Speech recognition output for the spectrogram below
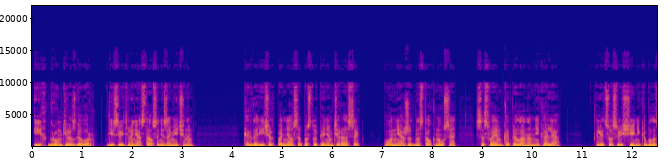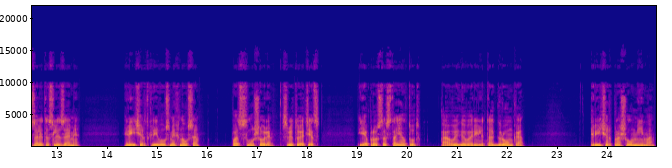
Их громкий разговор действительно не остался незамеченным. Когда Ричард поднялся по ступеням террасы, он неожиданно столкнулся со своим капелланом Николя. Лицо священника было залито слезами. Ричард криво усмехнулся. «Подслушивали, святой отец? Я просто стоял тут, а вы говорили так громко». Ричард прошел мимо,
